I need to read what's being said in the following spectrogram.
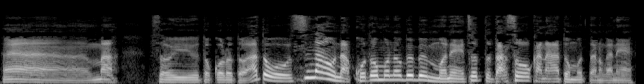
あまあ、そういうところと、あと、素直な子供の部分もね、ちょっと出そうかなと思ったのがね、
